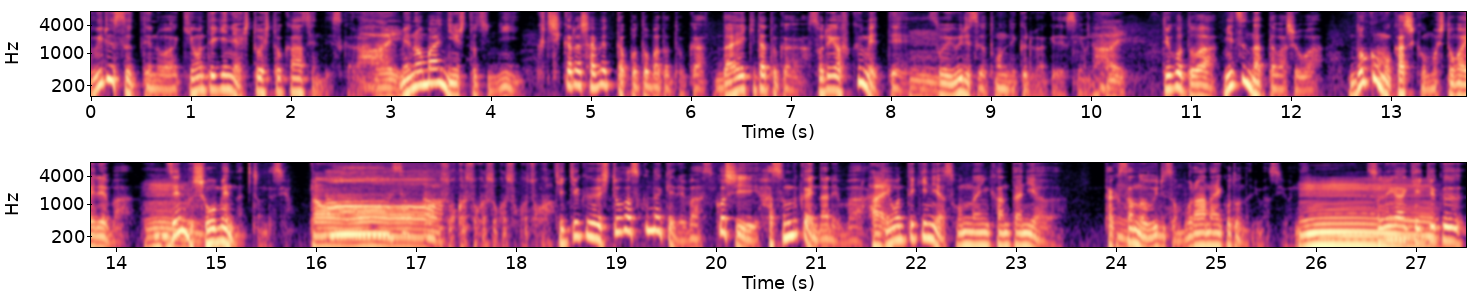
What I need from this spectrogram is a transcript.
ウイルスっていうのは基本的には人人感染ですから、はい、目の前にいる人たちに口から喋った言葉だとか唾液だとかそれが含めて、そういうウイルスが飛んでくるわけですよね。はい、ということは密になった場所はどこもかしこも人がいれば、全部正面になっちゃうんですよ。ああそっか。そっかそっかそっかそっか。結局人が少なければ少しハス向かいになれば、はい、基本的にはそんなに簡単にはたくさんのウイルスをもらわないことになりますよね。それが結局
